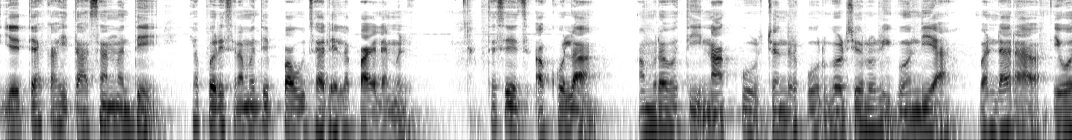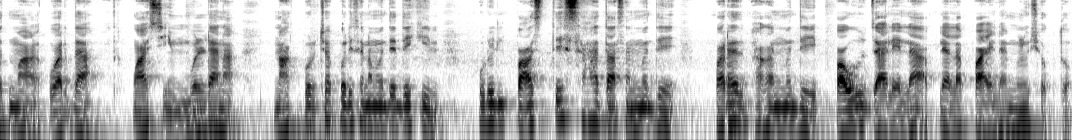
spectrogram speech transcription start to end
येत्या काही तासांमध्ये या परिसरामध्ये पाऊस झालेला पाहायला मिळेल. तसेच अकोला अमरावती नागपूर चंद्रपूर गडचिरोली गोंदिया भंडारा यवतमाळ वर्धा वाशिम बुलढाणा नागपूरच्या परिसरामध्ये देखील पुढील पाच ते सहा तासांमध्ये बऱ्याच भागांमध्ये पाऊस झालेला आपल्याला पाहायला मिळू शकतो.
